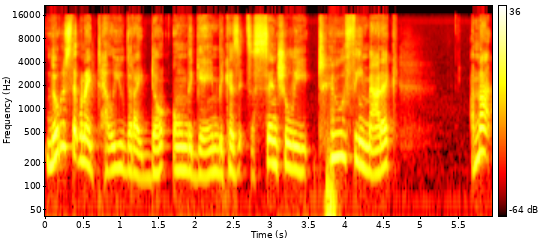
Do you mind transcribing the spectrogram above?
Notice that when I tell you that I don't own the game because it's essentially too thematic, I'm not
